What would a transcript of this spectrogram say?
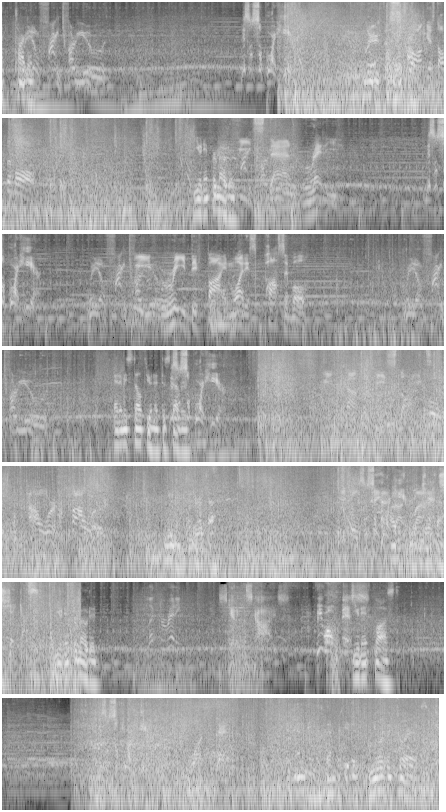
Select target. fight for you. Missile support here. We're the strongest of them all. Unit promoted. We stand ready. Missile support here. We'll fight for you. redefine what is possible. We'll fight for you. Enemy stealth unit Missile discovered. support here. We can't be stopped. Our power. Unit under attack. Missile support Harvester Can't shake us. Unit promoted. Lecter ready. Scanning the skies. We won't miss. Unit lost. Defeated. You are victorious.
